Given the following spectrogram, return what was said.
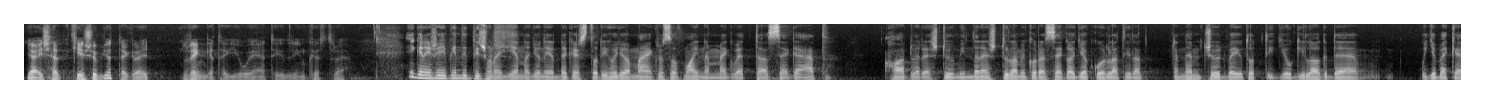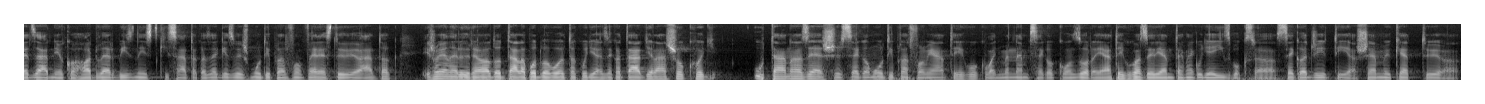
Ja, és hát később jöttek rá egy rengeteg jó játék Dreamcast-re. Igen, és egyébként itt is van egy ilyen nagyon érdekes sztori, hogy a Microsoft majdnem megvette a Szegát, hardverestől, mindenestől, amikor a Sega gyakorlatilag nem csődbe jutott így jogilag, de ugye be kellett zárniuk a hardware bizniszt, kiszálltak az egészből, és multiplatform fejlesztővé váltak, és olyan előre adott állapotban voltak ugye ezek a tárgyalások, hogy utána az első Sega multiplatform játékok, vagy nem Sega konzolra játékok, azért jelentek meg ugye Xbox-ra a Sega GT, a Shenmue 2, a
